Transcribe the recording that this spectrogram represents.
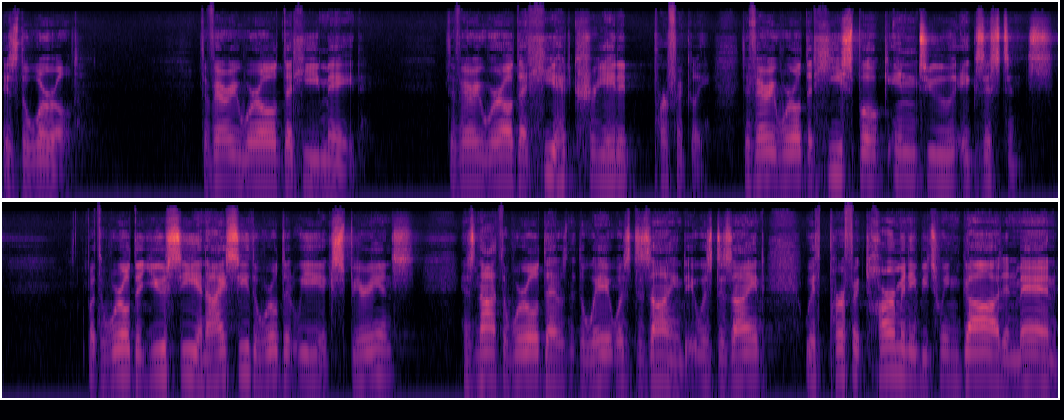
is the world, the very world that He made, the very world that He had created perfectly, the very world that He spoke into existence. But the world that you see and I see, the world that we experience, is not the world that was the way it was designed. It was designed with perfect harmony between God and man,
